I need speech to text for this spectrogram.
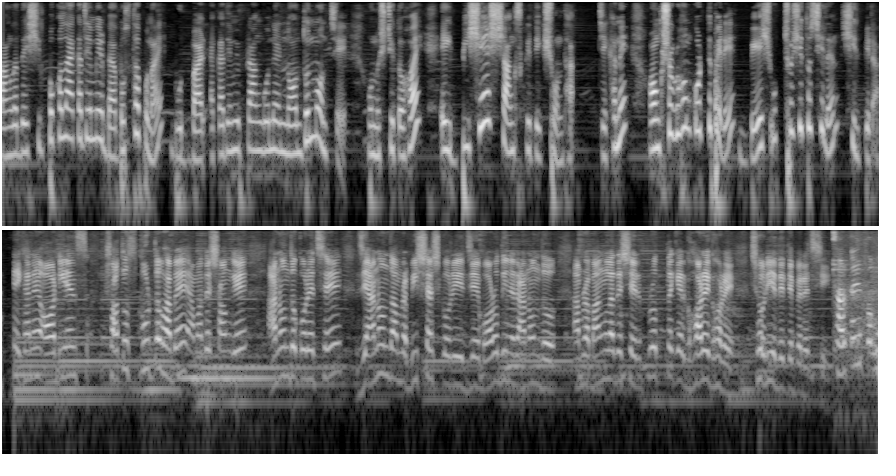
বাংলাদেশ শিল্পকলা একাডেমির ব্যবস্থাপনায় বুধবার একাডেমি প্রাঙ্গণের নন্দন মঞ্চে অনুষ্ঠিত হয় এই বিশেষ সাংস্কৃতিক সন্ধ্যা। যেখানে অংশগ্রহণ করতে পেরে বেশ উচ্ছ্বসিত ছিলেন শিল্পীরা। এখানে অডিয়েন্স স্বতঃস্ফূর্তভাবে আমাদের সঙ্গে আনন্দ করেছে যে আনন্দ আমরা বিশ্বাস করি যে বড়দিনের আনন্দ আমরা বাংলাদেশের প্রত্যেকের ঘরে ঘরে ছড়িয়ে দিতে পেরেছি। সরকারের পক্ষ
